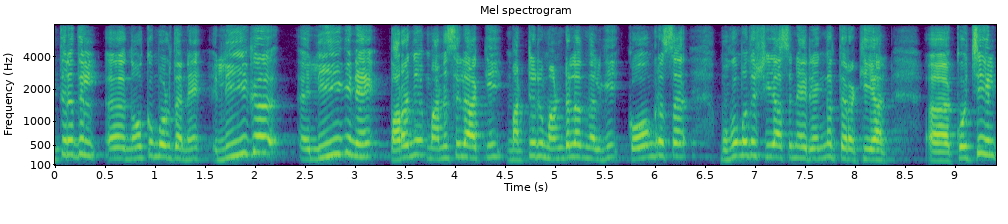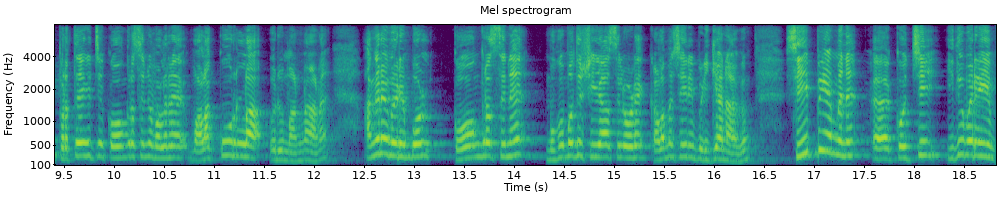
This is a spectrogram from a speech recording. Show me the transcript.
ഇത്തരത്തിൽ നോക്കുമ്പോൾ തന്നെ ലീഗ് ലീഗിനെ പറഞ്ഞ് മനസ്സിലാക്കി മറ്റൊരു മണ്ഡലം നൽകി കോൺഗ്രസ് മുഹമ്മദ് ഷിയാസിനെ രംഗത്തിറക്കിയാൽ കൊച്ചിയിൽ പ്രത്യേകിച്ച് കോൺഗ്രസിന് വളരെ വളക്കൂറുള്ള ഒരു മണ്ണാണ്. അങ്ങനെ വരുമ്പോൾ കോൺഗ്രസിന് മുഹമ്മദ് ഷിയാസിലൂടെ കളമശ്ശേരി പിടിക്കാനാകും. സി പി എമ്മിന് കൊച്ചി ഇതുവരെയും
